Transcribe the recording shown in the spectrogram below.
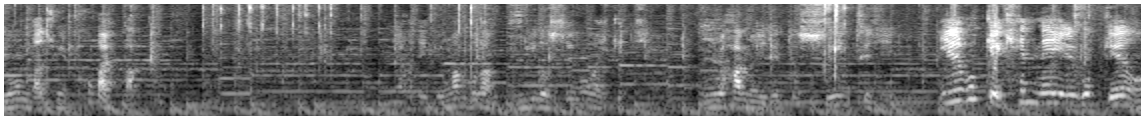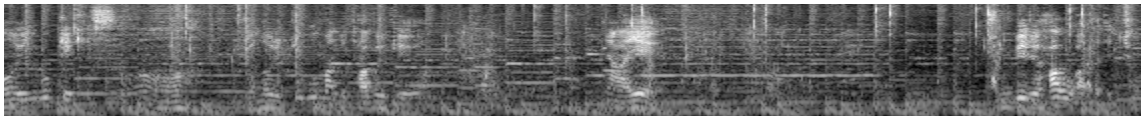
용암 나중에 퍼갈까? 야 근데 용암보단 물이 더 쓸모가 있겠지 물 하면 이제 또 스위트지 일곱 개 캤네 일곱 개 어 일곱 개 캤어. 어. 연어를 조금만 더 잡을게요. 그냥 아예 준비를 하고 간다 대충.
